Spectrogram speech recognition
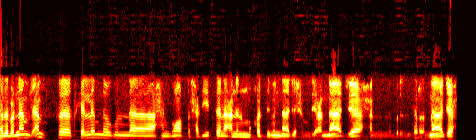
هذا برنامج أمس تكلمنا وقلنا حنواصل حديثنا عن المقدم الناجح المذيع الناجح البرزنتر الناجح.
